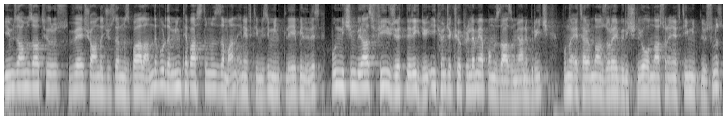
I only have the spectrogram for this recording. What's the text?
İmzamızı atıyoruz ve şu anda cüzdanımız bağlandı. Burada mint'e bastığımız zaman NFT'mizi mintleyebiliriz. Bunun için biraz fee ücretleri gidiyor. İlk önce köprüleme yapmamız lazım. Yani bridge bunu Ethereum'dan Zora'ya bridge'liyor. Ondan sonra NFT'yi mintliyorsunuz.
